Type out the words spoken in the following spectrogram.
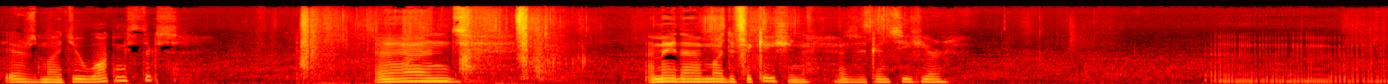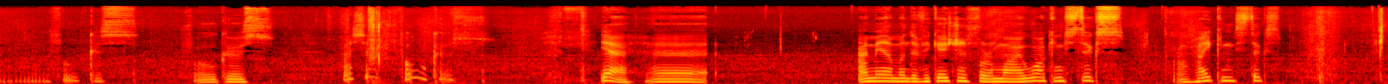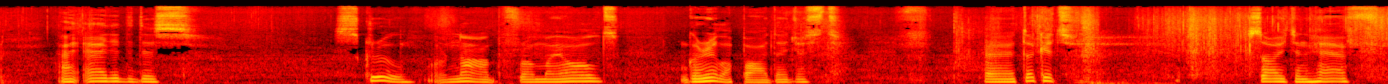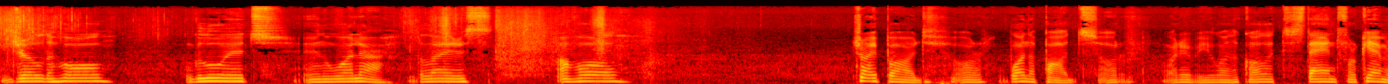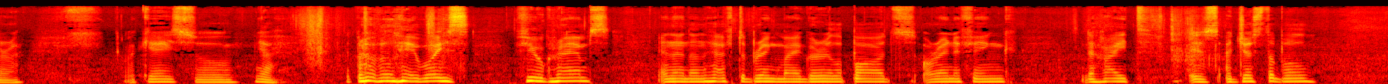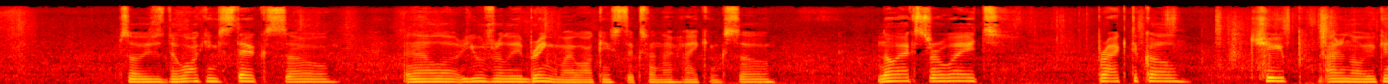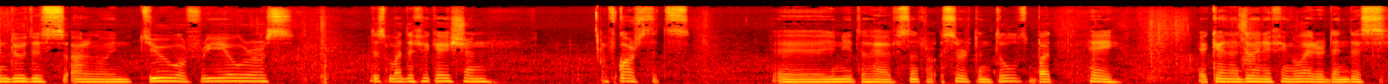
Here's my two walking sticks. And I made a modification as you can see here. Uh, focus focus. I said focus. Yeah uh, I made a modification for my walking sticks or hiking sticks. I added this screw or knob from my old GorillaPod. I just uh, took it, saw it in half, drilled a hole, glue it, and voila, the lightest of all tripod or monopod or whatever you want to call it, stand for camera. Okay, so yeah, it probably weighs few grams and I don't have to bring my GorillaPods or anything the height is adjustable. So is the walking stick so and I'll usually bring my walking sticks when I'm hiking so no extra weight practical cheap. I don't know you can do this I don't know in two or three euros. This modification of course it's uh, you need to have certain tools but hey you cannot do anything later than this.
